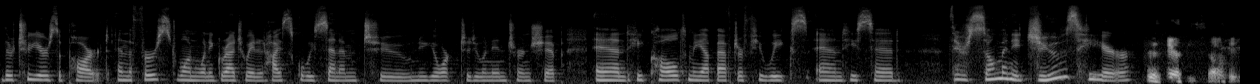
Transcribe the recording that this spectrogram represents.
they're two years apart. And the first one, when he graduated high school, we sent him to New York to do an internship. And he called me up after a few weeks and he said, There's so many Jews here. So many-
